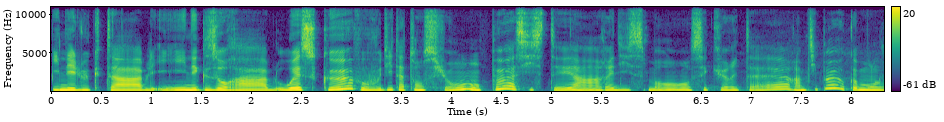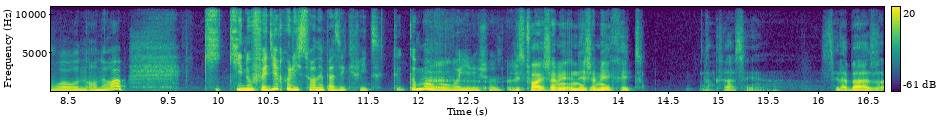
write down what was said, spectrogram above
inéluctable, inexorable? Ou est-ce que vous vous dites attention, on peut assister à un raidissement sécuritaire, un petit peu comme on le voit en, Europe, qui, nous fait dire que l'histoire n'est pas écrite? Comment vous voyez les choses? L'histoire n'est jamais, jamais écrite. Donc ça, c'est la base.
